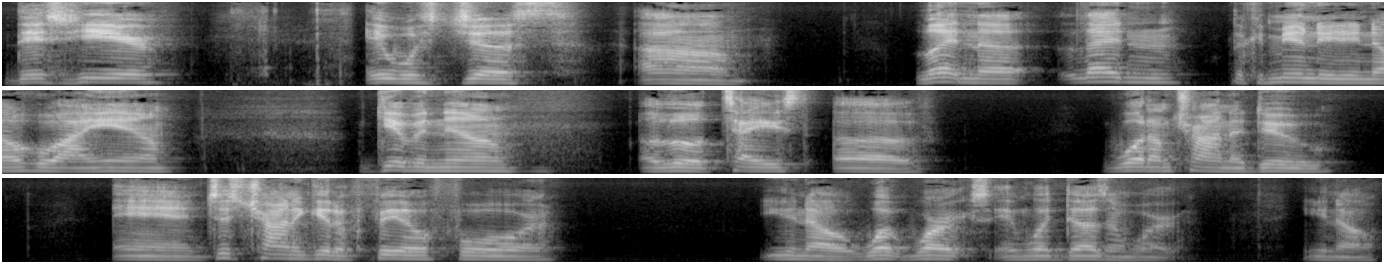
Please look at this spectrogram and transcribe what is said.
This year, it was just um, letting the letting the community know who I am, giving them a little taste of what I'm trying to do, and just trying to get a feel for, you know, what works and what doesn't work. You know,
